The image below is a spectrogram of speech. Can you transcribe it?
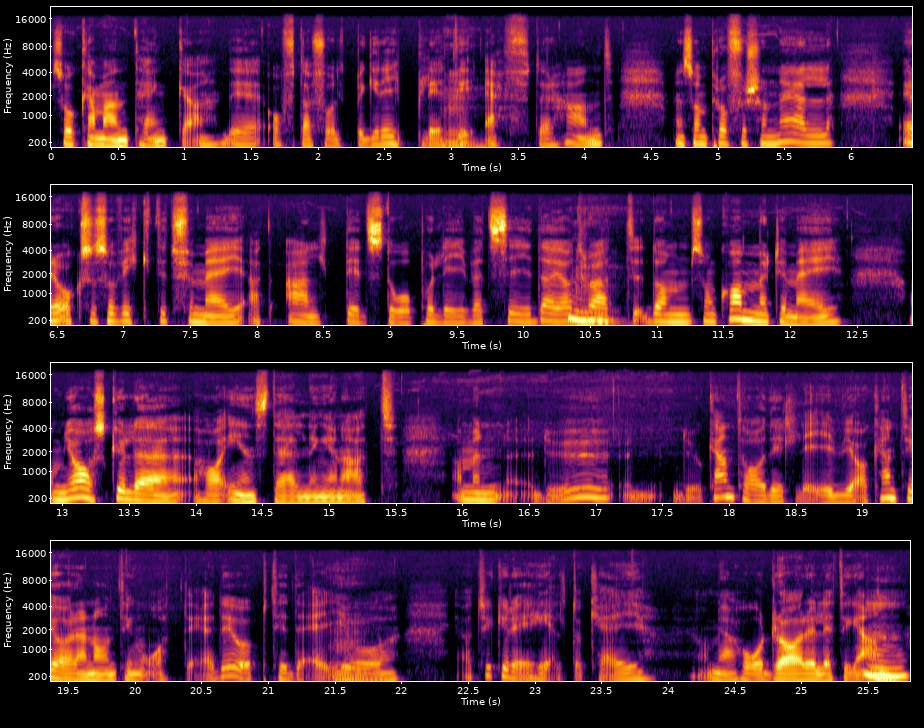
Så kan man tänka. Det är ofta fullt begripligt Mm. i efterhand. Men som professionell är det också så viktigt för mig att alltid stå på livets sida. Jag tror Mm. att de som kommer till mig om jag skulle ha inställningen att ja, men du, du kan ta ditt liv, jag kan inte göra någonting åt det, det är upp till dig. Mm. Och jag tycker det är helt okej, om jag hårdrar det lite grann. Mm.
